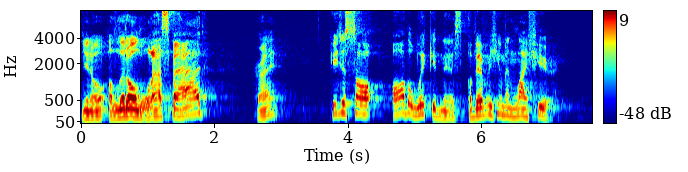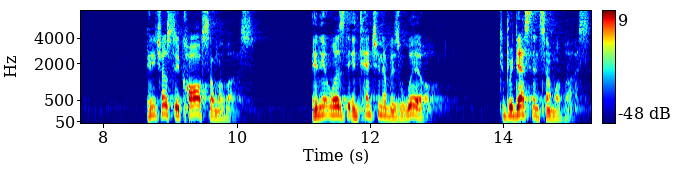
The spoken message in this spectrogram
you know, a little less bad, right? He just saw all the wickedness of every human life here. And he chose to call some of us. And it was the intention of his will to predestine some of us,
